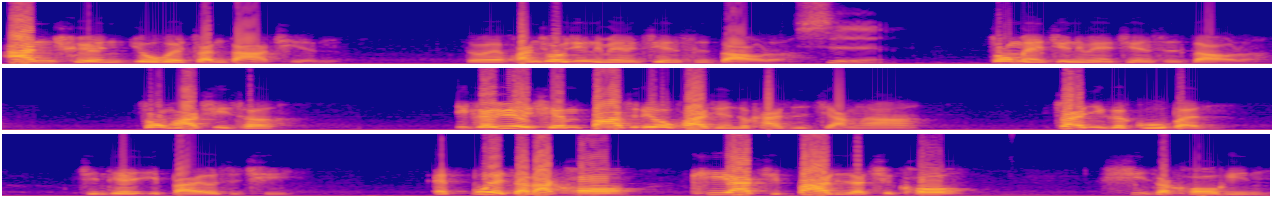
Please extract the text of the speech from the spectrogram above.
安全又会赚大钱，对不对？环球金里面也见识到了，是。中美金里面也见识到了，中华汽车一个月前八十六块钱就开始讲啦、赚一个股本，今天一百二十七，哎，八十六块，起啊一百二十七块，四十块银，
